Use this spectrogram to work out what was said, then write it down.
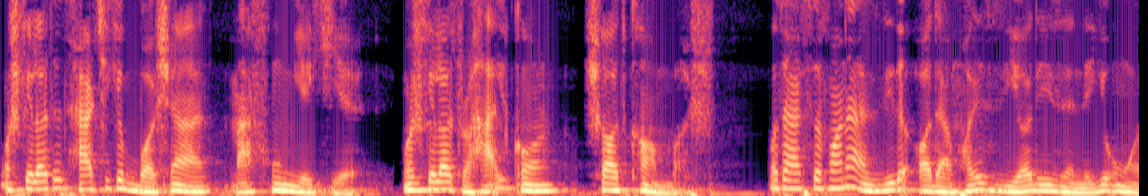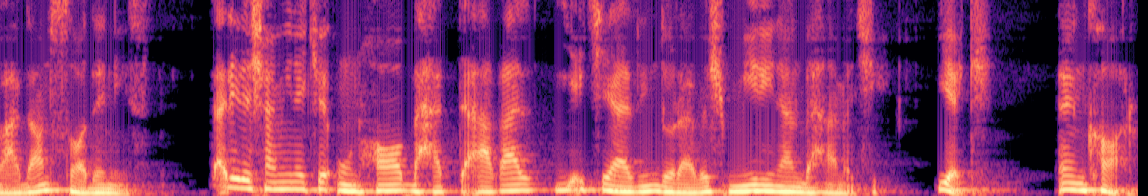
مشکلاتت هرچی که باشن مفهوم یکیه. مشکلات رو حل کن شاد کام باش. متاسفانه از دید آدم های زیادی زندگی اونقدر ساده نیست. دلیلش هم اینه که اونها به حداقل یکی از این دو روش میرینن به همه چی. یک انکار.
